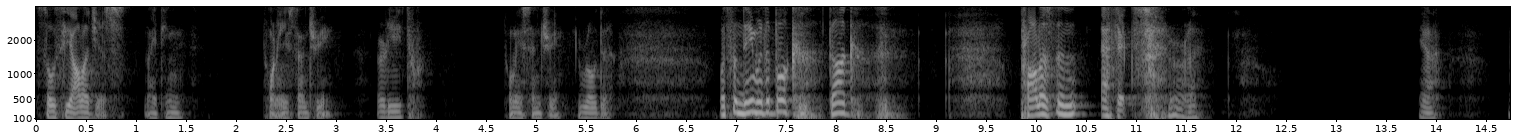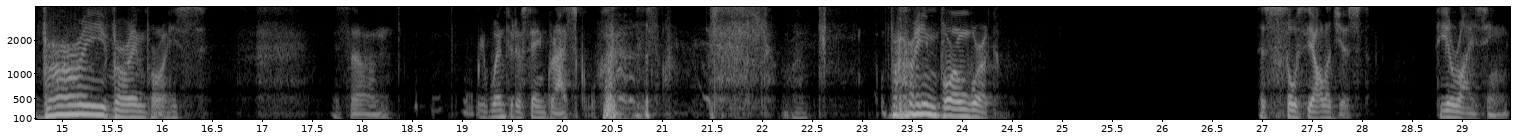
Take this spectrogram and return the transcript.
Sociologist, 19th, 20th century, early 20th century. He wrote what's the name of the book, Doug? Protestant Ethics, right? Yeah, very, very important. Um, we went to the same grad school. very important work the sociologist theorizing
